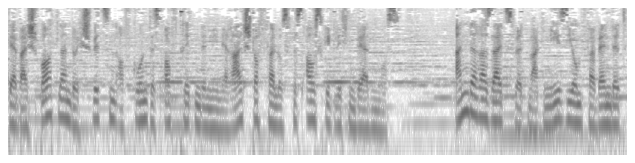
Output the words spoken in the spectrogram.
der bei Sportlern durch Schwitzen aufgrund des auftretenden Mineralstoffverlustes ausgeglichen werden muss. Andererseits wird Magnesium verwendet,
